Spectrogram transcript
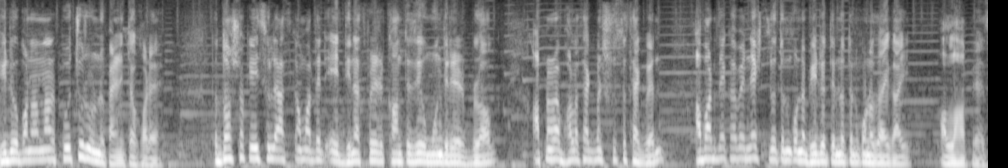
ভিডিও বানানোর প্রচুর অনুপ্রাণিত করে। তো দর্শক, এই ছিল আজকে আমাদের এই দিনাজপুরের কান্তজীব মন্দিরের ব্লগ আপনারা ভালো থাকবেন, সুস্থ থাকবেন। আবার দেখাবে নেক্সট নতুন কোনো ভিডিওতে, নতুন কোনো জায়গায়। আল্লাহ হাফেজ।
